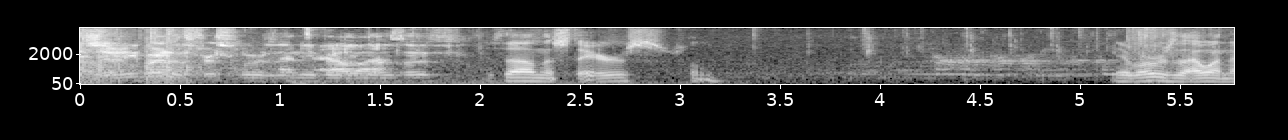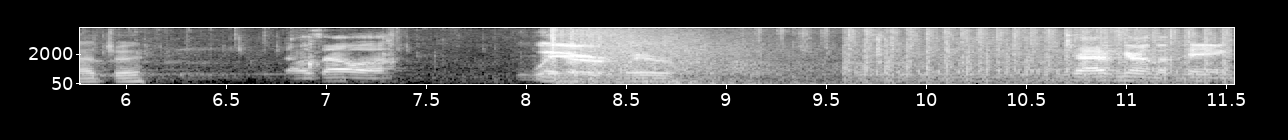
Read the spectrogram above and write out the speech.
Is there anybody on the first floor Is That's anybody Ela. knows of? Is that on the stairs? Some- Yeah, where was that one at, Jay? That was Ela. Where? Where? Okay, I have here on the ping.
